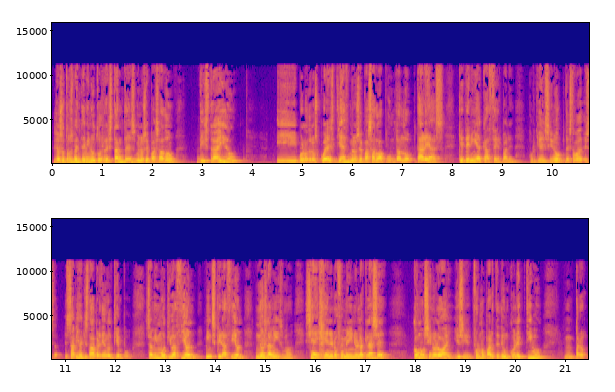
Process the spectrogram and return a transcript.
Los otros 20 minutos restantes me los he pasado distraído y bueno, de los cuales 10 me los he pasado apuntando tareas que tenía que hacer, ¿vale? Porque si no, estaba, sabía que estaba perdiendo el tiempo. O sea, mi motivación, mi inspiración no es la misma. Si hay género femenino en la clase, ¿Cómo si no lo hay? Yo sí formo parte de un colectivo, mm, pero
